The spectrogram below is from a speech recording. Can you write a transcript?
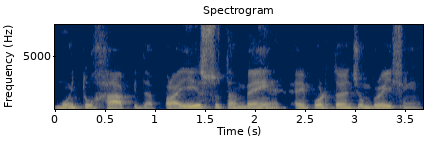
muito rápida. Para isso também é. é importante um briefing.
